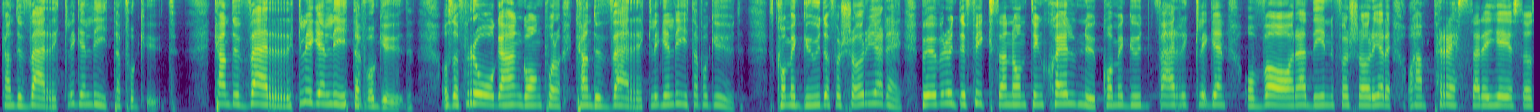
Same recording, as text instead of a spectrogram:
Kan du verkligen lita på Gud? Kan du verkligen lita på Gud? Och så frågar han gång på gång, kan du verkligen lita på Gud? Kommer Gud att försörja dig? Behöver du inte fixa någonting själv nu? Kommer Gud verkligen att vara din försörjare? Och han pressade Jesus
